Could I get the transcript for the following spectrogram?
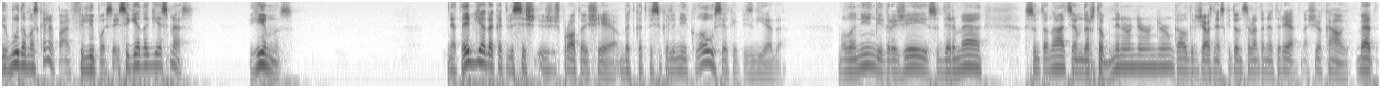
Ir būdamas kalėjime, Filipuose, jis gėda giesmės, himnus. Ne taip gėda, kad visi iš, iš proto išėjo, bet kad visi kaliniai klausė, kaip jis gėda. Maloningai, gražiai, su derme, su intonacijom, dar stop, gal greičiausiai, nes kito instrumento neturėjo, aš juokauju. Bet,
